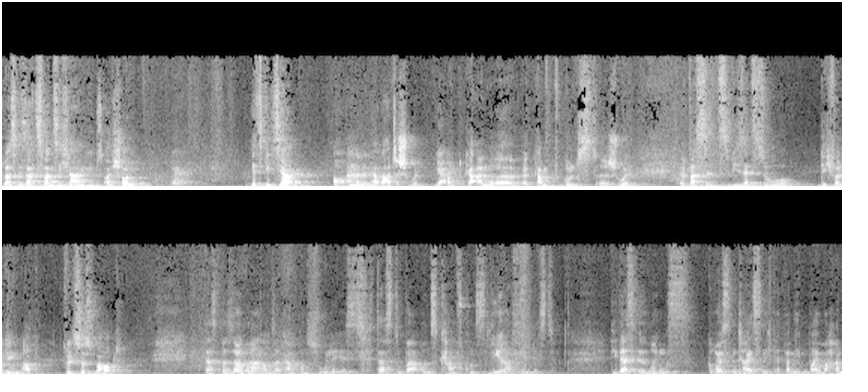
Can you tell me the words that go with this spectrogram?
du hast gesagt, 20 Jahre gibt es euch schon. Ja. Jetzt gibt es ja auch andere Karate-Schulen Ja. und andere äh, Kampfkunstschulen. Äh, was setzt, wie setzt du dich von denen ab? Willst du das überhaupt? Das Besondere an unserer Kampfkunstschule ist, dass du bei uns Kampfkunstlehrer findest, die das übrigens größtenteils nicht etwa nebenbei machen,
